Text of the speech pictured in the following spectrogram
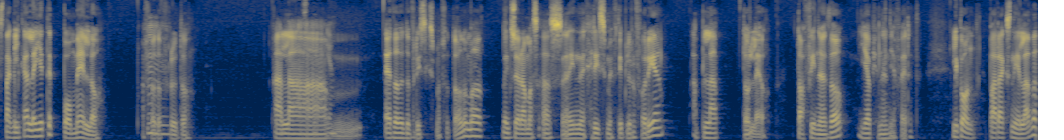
Στα αγγλικά λέγεται πομέλο αυτό το φρούτο. Αλλά Αστείο. μ, εδώ δεν το βρίσκεις με αυτό το όνομα. Δεν ξέρω αν σας είναι χρήσιμη αυτή η πληροφορία. Απλά το λέω. Το αφήνω εδώ για όποιον ενδιαφέρεται. Λοιπόν, παράξενη Ελλάδα;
